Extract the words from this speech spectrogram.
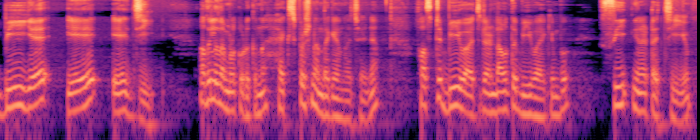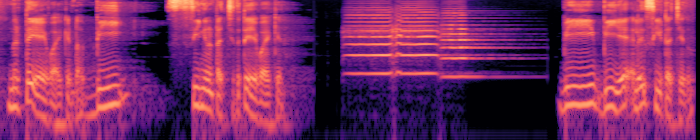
B A A A G അതിൽ നമ്മൾ കൊടുക്കുന്ന എക്സ്പ്രഷൻ എന്തൊക്കെയാണെന്ന് വെച്ച് കഴിഞ്ഞാൽ ഫസ്റ്റ് ബി വായിച്ച് രണ്ടാമത്തെ ബി വായിക്കുമ്പോൾ സി ഇങ്ങനെ ടച്ച് ചെയ്യും. എന്നിട്ട് എ വായിക്കണ്ട. ബി സി ഇങ്ങനെ ടച്ച് ചെയ്തിട്ട് എ വായിക്കുക. ബി ബി എ അല്ലെങ്കിൽ സി ടച്ച് ചെയ്തു.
